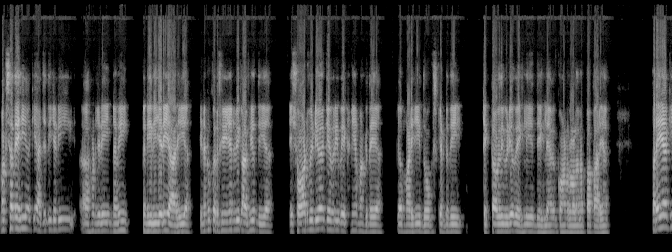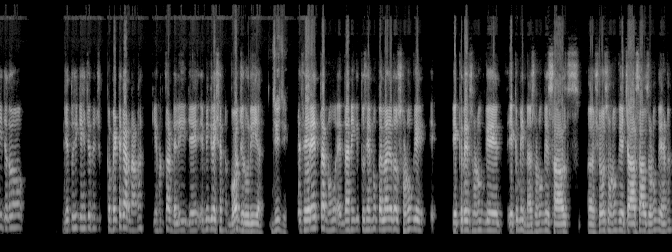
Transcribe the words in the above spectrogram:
ਮਕਸਦ ਇਹੀ ਆ ਕਿ ਅੱਜ ਦੀ ਜਿਹੜੀ ਹੁਣ ਜਿਹੜੀ ਨਵੀਂ ਪਨੀਰੀ ਜਿਹੜੀ ਆ ਰਹੀ ਆ ਇਹਨਾਂ ਨੂੰ ਕਨਫਿਊਜ਼ਨ ਵੀ ਕਾਫੀ ਹੁੰਦੀ ਆ। ਇਹ ਸ਼ਾਰਟ ਵੀਡੀਓ ਕਈ ਵਾਰੀ ਵੇਖਣੀਆਂ ਮੰਗਦੇ ਆ ਕਿ ਮਾੜੀ ਜੀ 2 ਸਕਿੰਟ ਦੀ ਟਿਕਟੌਕ ਦੀ ਵੀਡੀਓ ਵੇਖ ਲਈ ਦੇਖ ਲਿਆ ਕੌਣ ਰੌਲਾ ਰੱਪਾ ਪਾ ਰਿਹਾ। ਪਰ ਇਹ ਆ ਕਿ ਜਦੋਂ ਜੇ ਤੁਸੀਂ ਕਿਸੇ ਚੀਜ਼ ਨੂੰ ਕਮਿਟ ਕਰਨਾ ਨਾ ਕਿ ਹੁਣ ਤੁਹਾਡੇ ਲਈ ਜੇ ਇਮੀਗ੍ਰੇਸ਼ਨ ਬਹੁਤ ਜ਼ਰੂਰੀ ਆ ਜੀ ਜੀ। ਤੇ ਫਿਰ ਇਹ ਤੁਹਾਨੂੰ ਇਦਾਂ ਨਹੀਂ ਕਿ ਤੁਸੀਂ ਇਹਨੂੰ ਪਹਿਲਾਂ ਜਦੋਂ ਸੁਣੋਗੇ ਇੱਕ ਦਿਨ ਸੁਣੋਗੇ ਇੱਕ ਮਹੀਨਾ ਸੁਣੋਗੇ ਸਾਲ ਸ਼ੋਅ ਸੁਣੋਗੇ 4 ਸਾਲ ਸੁਣੋਗੇ ਹਨਾ?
